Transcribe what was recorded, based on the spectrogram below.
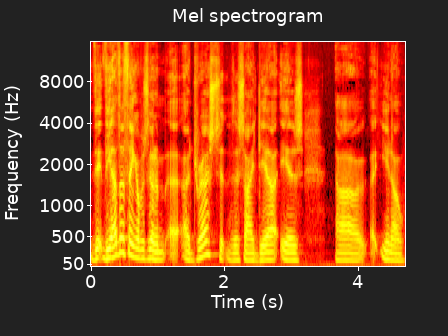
the the other thing I was going to uh, address this idea is uh, you know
